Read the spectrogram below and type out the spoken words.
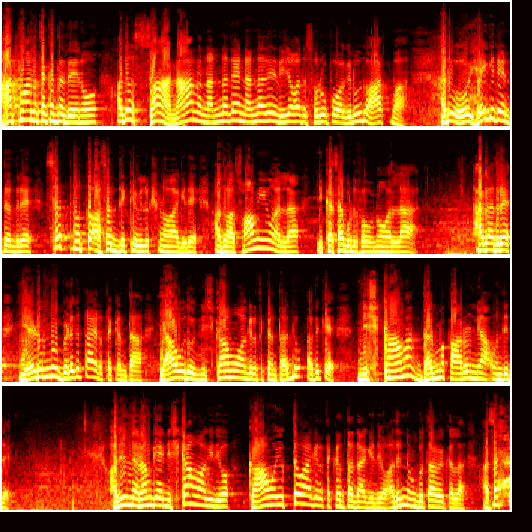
ಆತ್ಮ ಅನ್ನತಕ್ಕಂಥದ್ದೇನು? ಅದು ಸ್ವ ನಾನು ನನ್ನದೇ ನನ್ನದೇ ನಿಜವಾದ ಸ್ವರೂಪವಾಗಿರುವುದು ಆತ್ಮ. ಅದು ಹೇಗಿದೆ ಅಂತಂದರೆ ಸತ್ ಮತ್ತು ಅಸದ್ಯಕ್ಕೆ ವಿಲಕ್ಷಣವಾಗಿದೆ. ಅದು ಆ ಸ್ವಾಮಿಯೂ ಅಲ್ಲ, ಈ ಕಸ ಗುಡಿಸೋವನೂ ಅಲ್ಲ. ಹಾಗಾದರೆ ಎರಡನ್ನೂ ಬೆಳಗುತ್ತಾ ಇರತಕ್ಕಂಥ, ಯಾವುದು ನಿಷ್ಕಾಮವಾಗಿರತಕ್ಕಂಥದ್ದು, ಅದಕ್ಕೆ ನಿಷ್ಕಾಮ ಧರ್ಮ ಕಾರುಣ್ಯ ಹೊಂದಿದೆ ಅದರಿಂದ ನಮಗೆ ನಿಷ್ಕಾಮವಾಗಿದೆಯೋ, ಕಾಮಯುಕ್ತವಾಗಿರತಕ್ಕಂಥದ್ದಾಗಿದೆಯೋ, ಅದನ್ನು ನಮ್ಗೆ ಗೊತ್ತಾಗಬೇಕಲ್ಲ. ಅಸಕ್ತ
